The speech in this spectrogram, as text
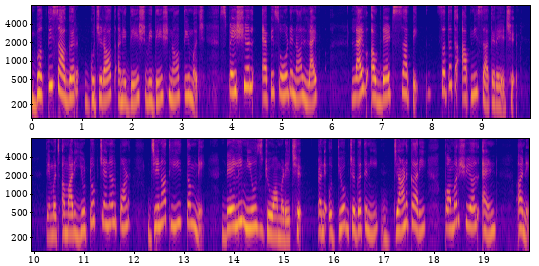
ભક્તિસાગર ગુજરાત અને દેશ વિદેશના તેમજ સ્પેશિયલ એપિસોડના લાઈવ લાઈવ અપડેટ્સ સાથે સતત આપની સાથે રહે છે. તેમજ અમારી યુટ્યુબ ચેનલ પણ જેનાથી તમને ડેલી ન્યૂઝ જોવા મળે છે અને ઉદ્યોગ જગતની જાણકારી કોમર્શિયલ એન્ડ અને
